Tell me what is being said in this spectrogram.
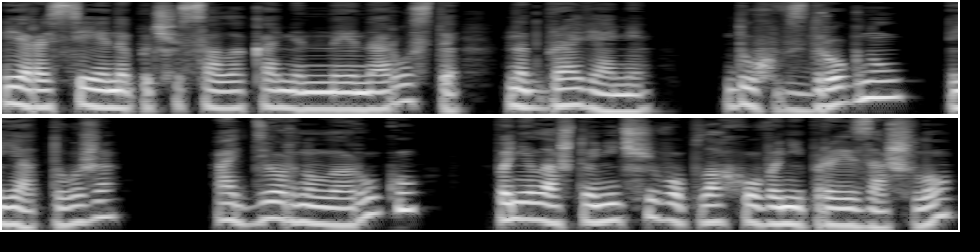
Я рассеянно почесала каменные наросты над бровями. Дух вздрогнул, я тоже. Отдернула руку, поняла, что ничего плохого не произошло,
